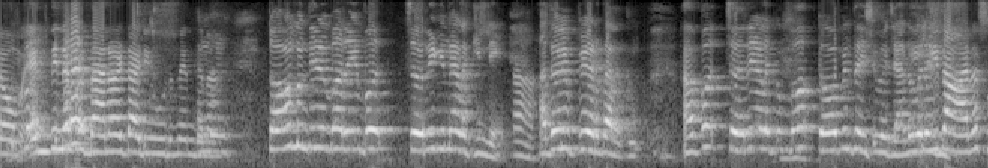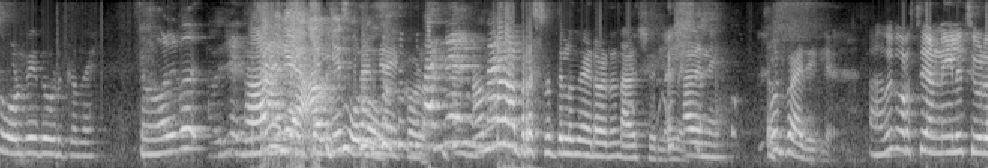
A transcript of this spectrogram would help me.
ടോം എന്തിനാ പ്രധാനമായിട്ട് അടി കൂടുന്നത് എന്തിനാ? ടോം എന്തിനാ പറയുമ്പോ ചെറിയ ഇങ്ങനെ ഇളക്കില്ലേ? അതൊരു ഉപ്പി എടുത്ത് ഇളക്കും. അപ്പൊ ചെറിയ ഇളക്കുമ്പോ ടോമിന് ദേഷ്യം പറ്റില്ല അതുപോലെ ഇത് ആരാ സോൾവ് ചെയ്ത് കൊടുക്കുന്നേ? സോൾവ് നമ്മൾ ആ പ്രശ്നത്തിലൊന്നും ഇടപെടേണ്ട ആവശ്യമില്ല അല്ലേ? ഒരു കാര്യമില്ല. അത് കുറച്ച് എണ്ണയിൽ ചൂട്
